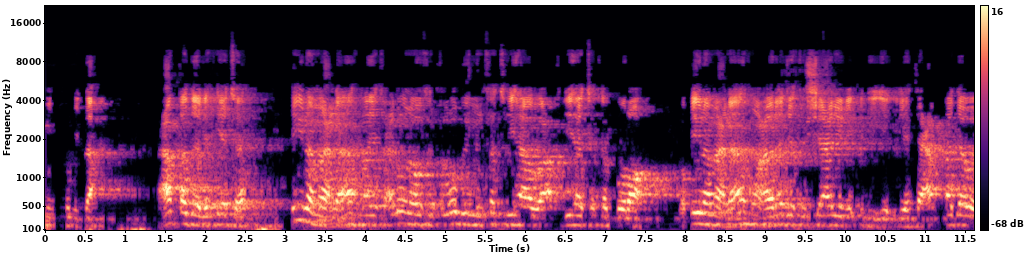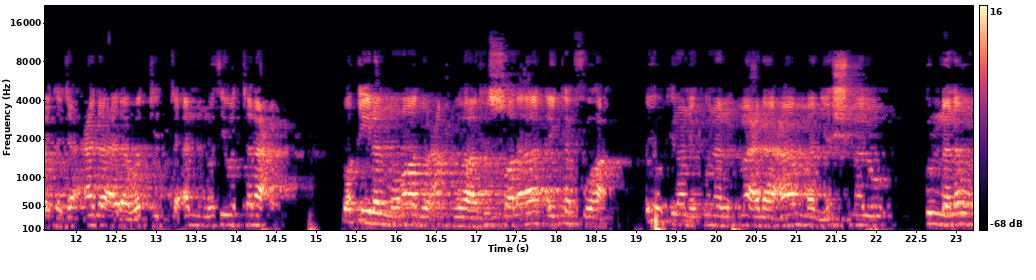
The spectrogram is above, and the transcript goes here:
من دون الله. عقد لحيته قيل معناه ما يفعلونه في القلوب من فتلها وعقدها تكبرا. وقيل معناه معالجة الشعر ليتعقد ويتجعد على وجه التأنث والتناعم وقيل المراد عقدها في الصلاة أي كفها. ويمكن أن يكون المعنى عاما يشمل كل نوع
